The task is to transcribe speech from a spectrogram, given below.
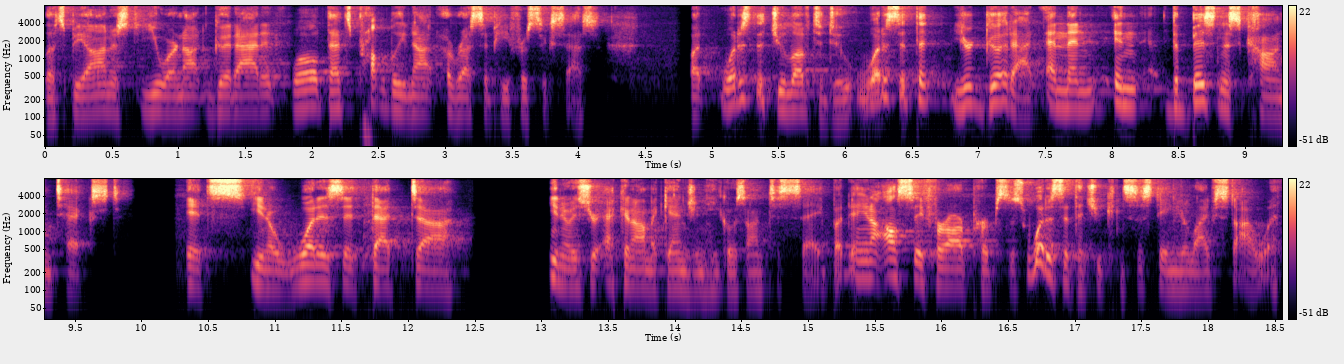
let's be honest, you are not good at it. Well, that's probably not a recipe for success. But what is it that you love to do? What is it that you're good at? And then in the business context, it's, you know, what is it that, uh, you know, is your economic engine, he goes on to say. But, you know, I'll say for our purposes, what is it that you can sustain your lifestyle with?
